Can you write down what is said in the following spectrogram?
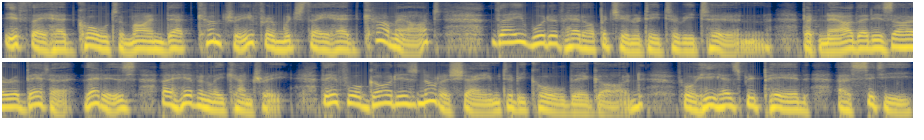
if they had called to mind that country from which they had come out, they would have had opportunity to return. But now they desire a better, that is, a heavenly country. Therefore God is not ashamed to be called their God, for he has prepared a city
